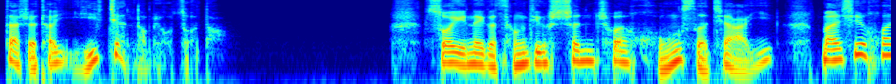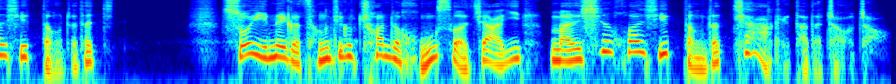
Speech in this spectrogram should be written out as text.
但是他一件都没有做到。所以那个曾经身穿红色嫁衣、满心欢喜等着他，所以那个曾经穿着红色嫁衣、满心欢喜等着嫁给他的昭昭，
